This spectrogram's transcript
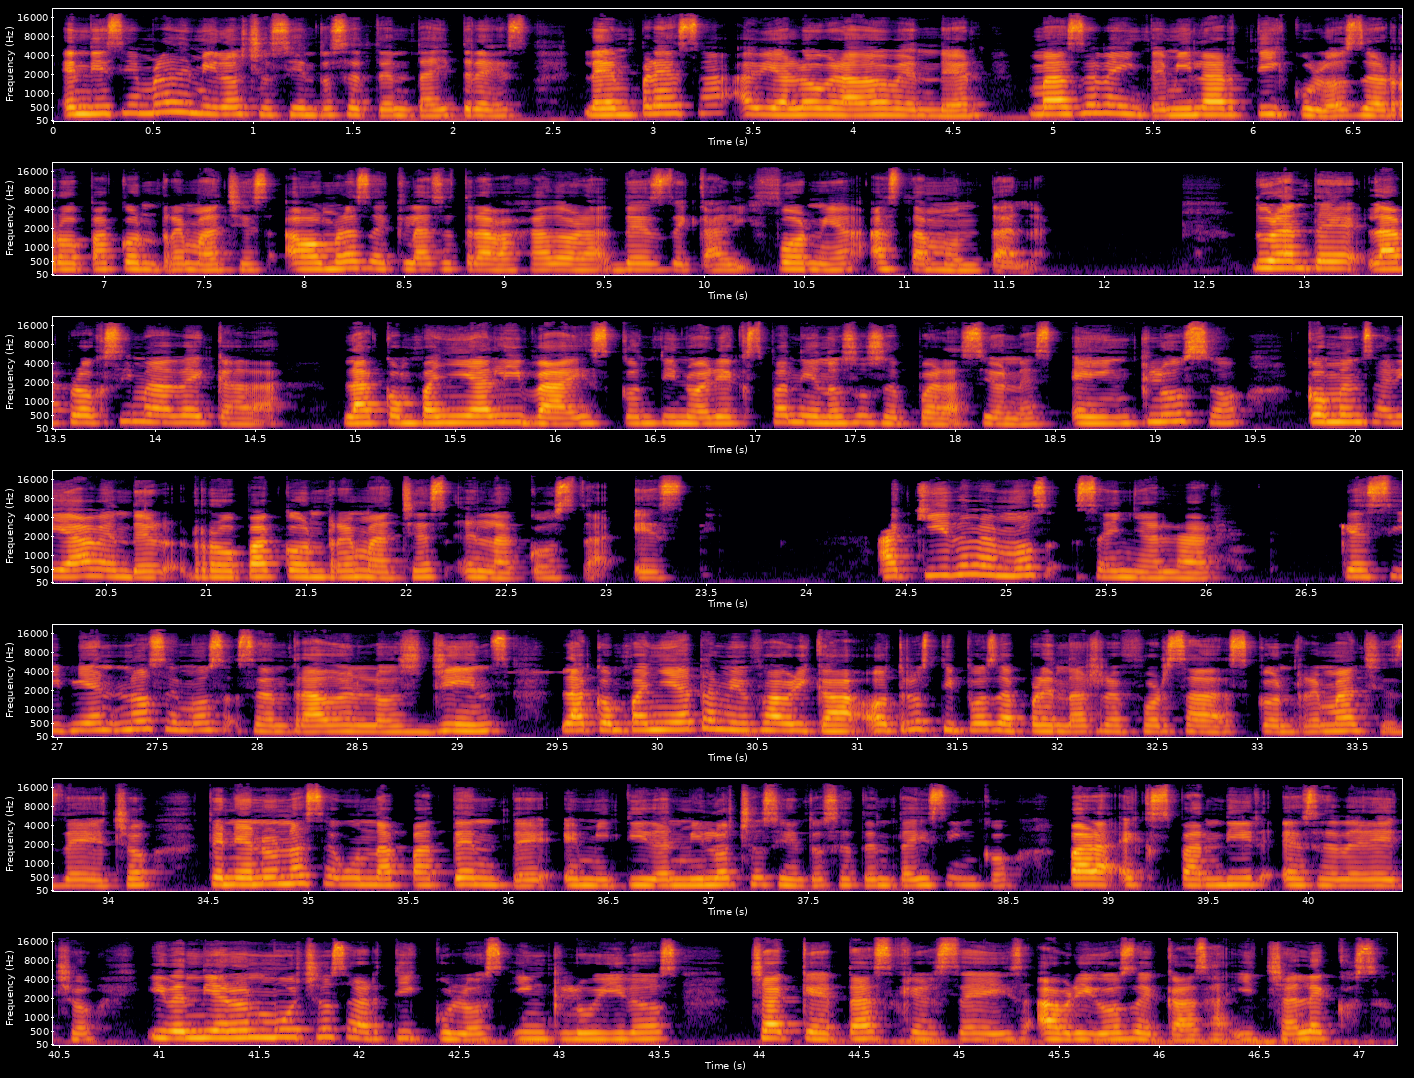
En diciembre de 1873, la empresa había logrado vender más de 20.000 artículos de ropa con remaches a hombres de clase trabajadora desde California hasta Montana. Durante la próxima década, la compañía Levi's continuaría expandiendo sus operaciones e incluso comenzaría a vender ropa con remaches en la costa este. Aquí debemos señalar que si bien nos hemos centrado en los jeans, la compañía también fabricaba otros tipos de prendas reforzadas con remaches. De hecho, tenían una segunda patente emitida en 1875 para expandir ese derecho y vendieron muchos artículos, incluidos chaquetas, jerseys, abrigos de casa y chalecos.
